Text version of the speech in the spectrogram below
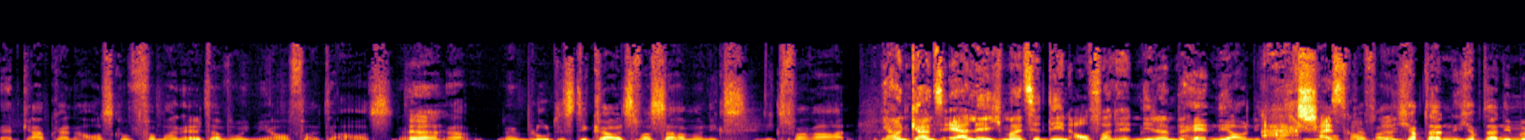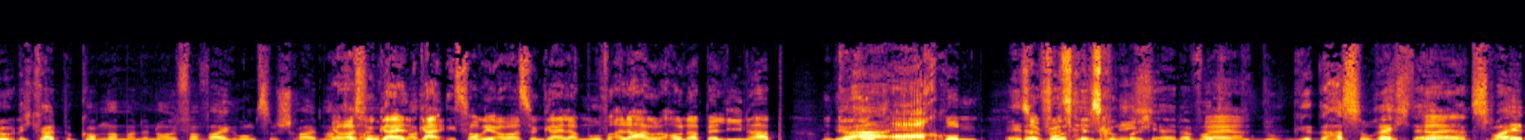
es gab keine Auskunft von meinen Eltern, wo ich mich aufhalte, aus. Ne? Ja. ne? Blut ist dicker als Wasser, haben wir nichts nichts verraten. ja, und ganz ehrlich, meinst du, den Aufwand hätten die dann Hätten die auch nicht Ach, scheiß auf drauf, ne? Ich habe dann, ich hab dann die Möglichkeit bekommen, nochmal eine neue Verweigerung zu schreiben. Ja, was für ein geil, geil, sorry, aber was für ein geiler Move. Alle hau- hauen nach Berlin ab und Ja, du so, ach komm, Ey, San Francisco. nicht, ey. Da, Ja, ja. Du, da hast du recht, ey. Zwei,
